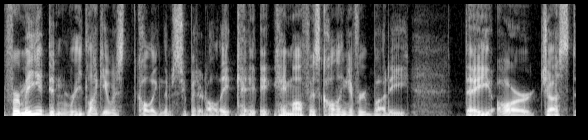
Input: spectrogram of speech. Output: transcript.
For me, it didn't read like it was calling them stupid at all. It it came off as calling everybody they are just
